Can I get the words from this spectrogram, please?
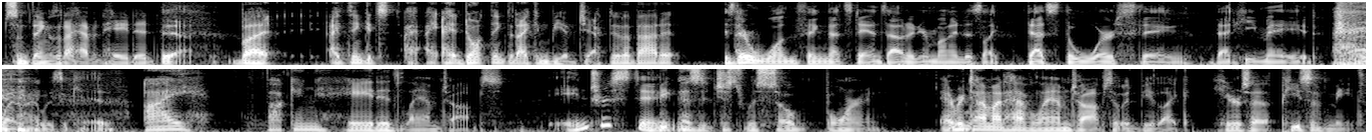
some things that I haven't hated. Yeah. But I think it's. I, I- I don't think that I can be objective about it. Is there one thing that stands out in your mind as like that's the worst thing that he made when I was a kid? I fucking hated lamb chops. Interesting. because it just was so boring. Every time I'd have lamb chops, it would be like, here's a piece of meat.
